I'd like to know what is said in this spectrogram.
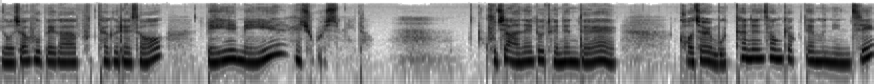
여자 후배가 부탁을 해서 매일매일 해주고 있습니다. 굳이 안 해도 되는데 거절 못하는 성격 때문인지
